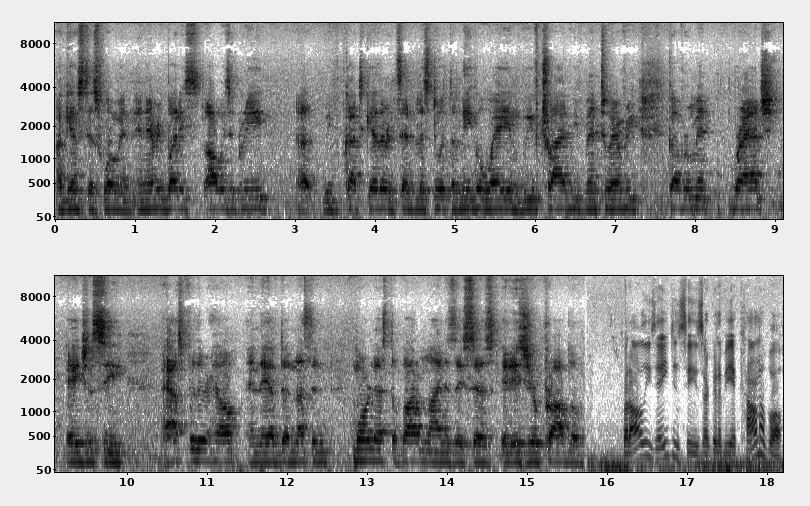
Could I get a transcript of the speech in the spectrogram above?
against this woman, and everybody's always agreed. Uh, we've got together and said, let's do it the legal way, and we've tried. We've been to every government branch, agency, asked for their help, and they have done nothing. More or less, the bottom line is they says it is your problem. But all these agencies are going to be accountable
